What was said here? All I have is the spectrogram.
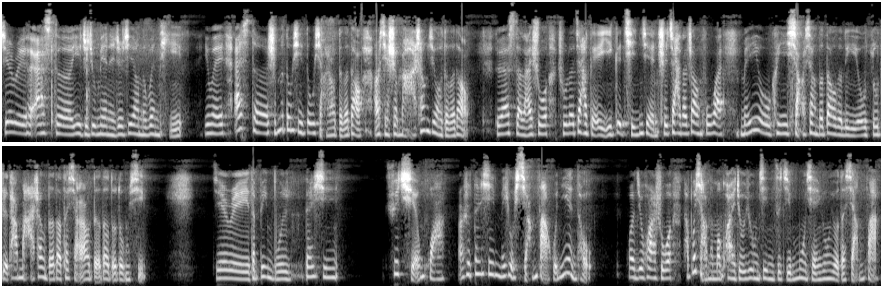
？Jerry 和 Esther 一直就面临着这样的问题。因为 Esther 什么东西都想要得到，而且是马上就要得到。对 Esther 来说，除了嫁给一个勤俭持家的丈夫外，没有可以想象得到的理由阻止她马上得到她想要得到的东西。Jerry 他并不担心缺钱花，而是担心没有想法或念头。换句话说，他不想那么快就用尽自己目前拥有的想法，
